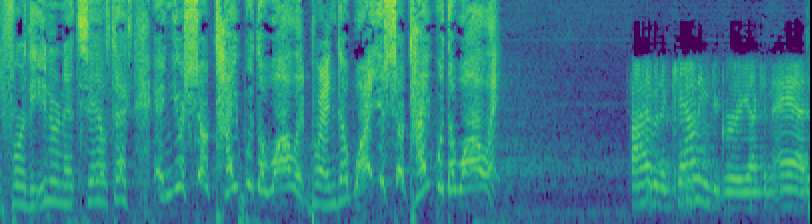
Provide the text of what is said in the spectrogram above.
for the internet sales tax, and you're so tight with the wallet, Brenda. Why are you so tight with the wallet? I have an accounting degree. I can add.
